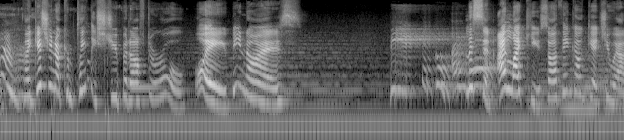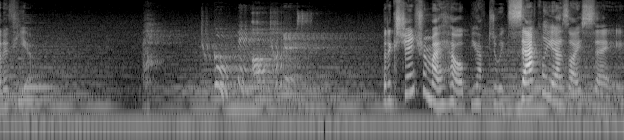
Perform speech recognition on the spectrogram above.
Hmm, I guess you're not completely stupid after all. Oi, be nice. Listen, I like you, so I think I'll get you out of here. But exchange for my help, you have to do exactly as I say.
